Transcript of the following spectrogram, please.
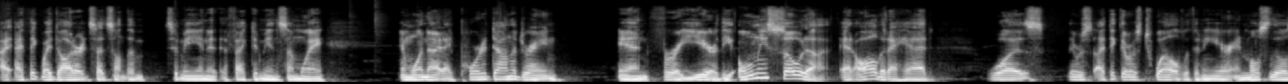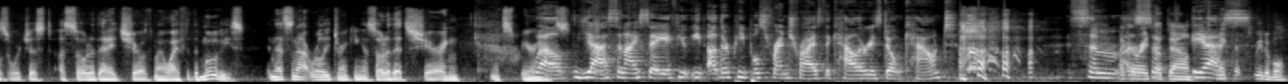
I, I think my daughter had said something to me, and it affected me in some way. And one night, I poured it down the drain, and for a year, the only soda at all that I had was there was I think there was 12 within a year and most of those were just a soda that I'd share with my wife at the movies. And that's not really drinking a soda, that's sharing an experience. Well, yes, and I say if you eat other people's french fries, the calories don't count. Some I can write so, that down. Yes. Make that tweetable.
